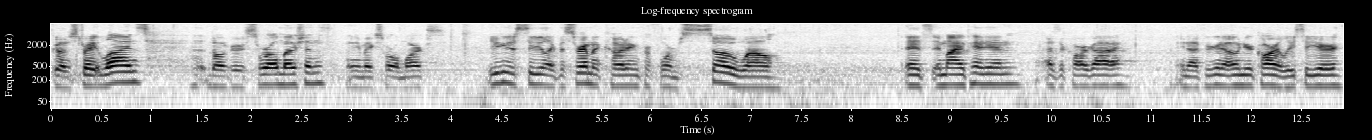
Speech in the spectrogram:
go in straight lines, don't do swirl motions, and you make swirl marks. You can just see like the ceramic coating performs so well. It's, in my opinion, as a car guy, you know, if you're gonna own your car at least a year,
